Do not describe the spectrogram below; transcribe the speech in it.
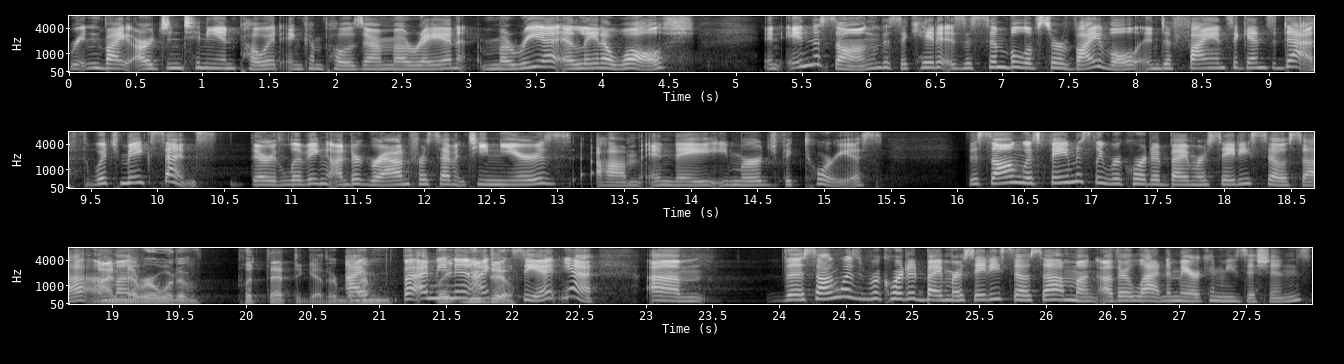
written by Argentinian poet and composer Maria, Maria Elena Walsh. And in the song, the cicada is a symbol of survival and defiance against death, which makes sense. They're living underground for 17 years um, and they emerge victorious. The song was famously recorded by Mercedes Sosa. I never would have put that together, but I, I'm. but I mean, I do. can see it. Yeah. Um, the song was recorded by Mercedes Sosa, among other Latin American musicians.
